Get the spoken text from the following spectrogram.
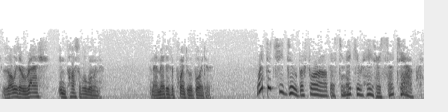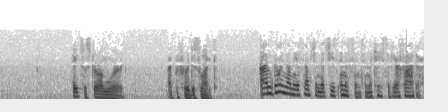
She was always a rash, impossible woman. And I made it a point to avoid her. What did she do before all this to make you hate her so terribly? Hate's a strong word. I prefer dislike. I'm going on the assumption that she's innocent in the case of your father.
